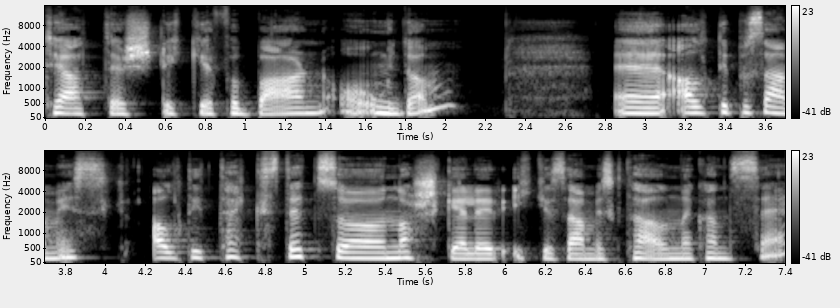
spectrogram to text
teaterstykker for barn og ungdom. Eh, alltid på samisk, alltid tekstet, så norske eller ikke-samisktalende kan se.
